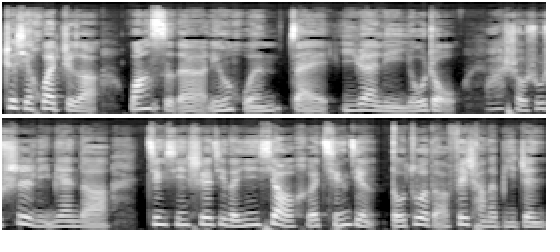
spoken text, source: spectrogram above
这些患者枉死的灵魂在医院里游走。把手术室里面的精心设计的音效和情景都做得非常的逼真，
